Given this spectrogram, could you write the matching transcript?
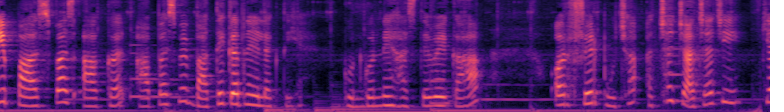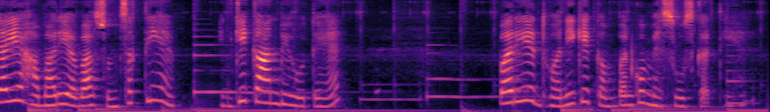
ये पास पास आकर आपस में बातें करने लगती है। गुनगुन ने हँसते हुए कहा और फिर पूछा अच्छा चाचा जी, क्या ये हमारी आवाज़ सुन सकती हैं? इनके कान भी होते हैं। पर ये ध्वनि के कंपन को महसूस करती हैं।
